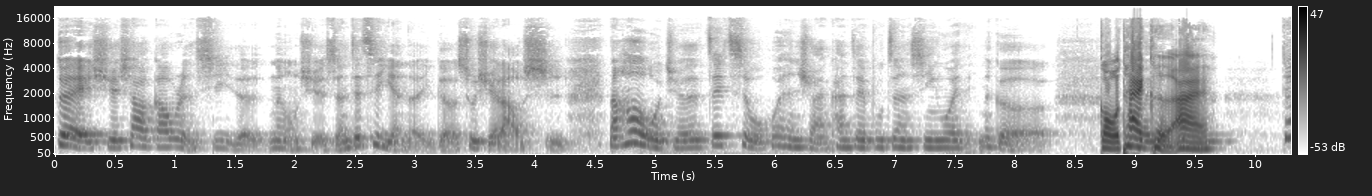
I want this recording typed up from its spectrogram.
对，学校高冷系的那种学生，这次演了一个数学老师。然后我觉得这次我会很喜欢看这部，真的是因为那个狗太可爱。对，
